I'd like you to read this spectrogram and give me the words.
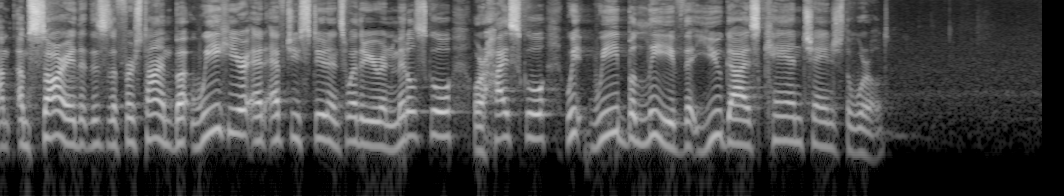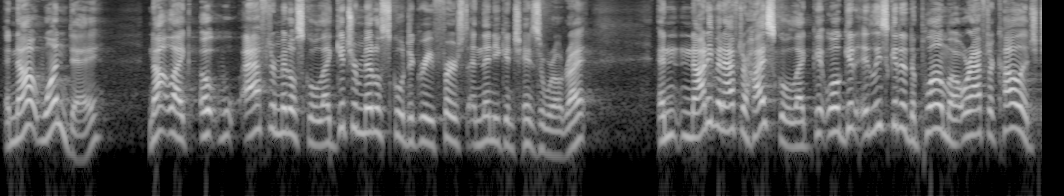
I'm, I'm sorry that this is the first time, but we here at FG Students, whether you're in middle school or high school, we, we believe that you guys can change the world. And not one day, not like, oh, after middle school, like get your middle school degree first and then you can change the world, right? And not even after high school, like, get, well, get, at least get a diploma or after college.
